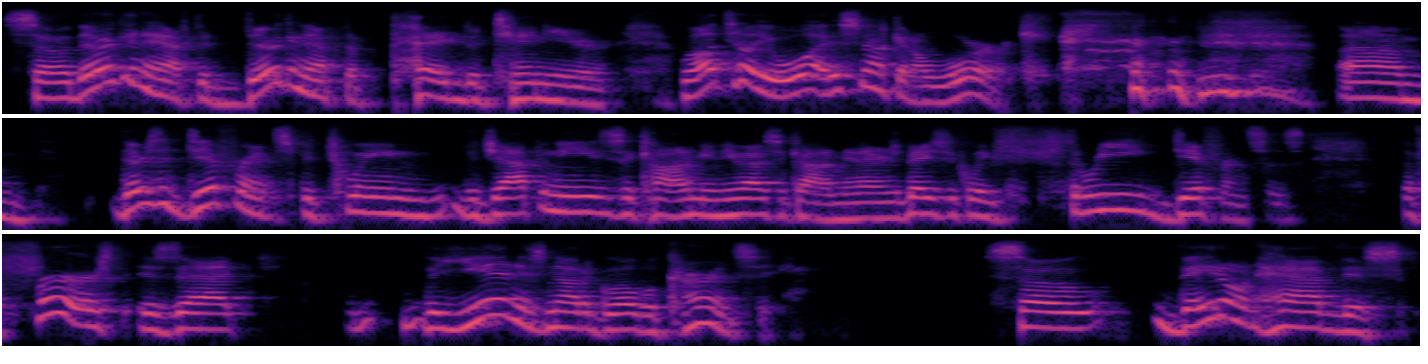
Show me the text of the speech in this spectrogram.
So they're going to have to they're going to have to peg the ten-year. Well, I'll tell you what, it's not going to work. um, there's a difference between the Japanese economy and the US economy. There's basically three differences. The first is that the yen is not a global currency. So they don't have this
